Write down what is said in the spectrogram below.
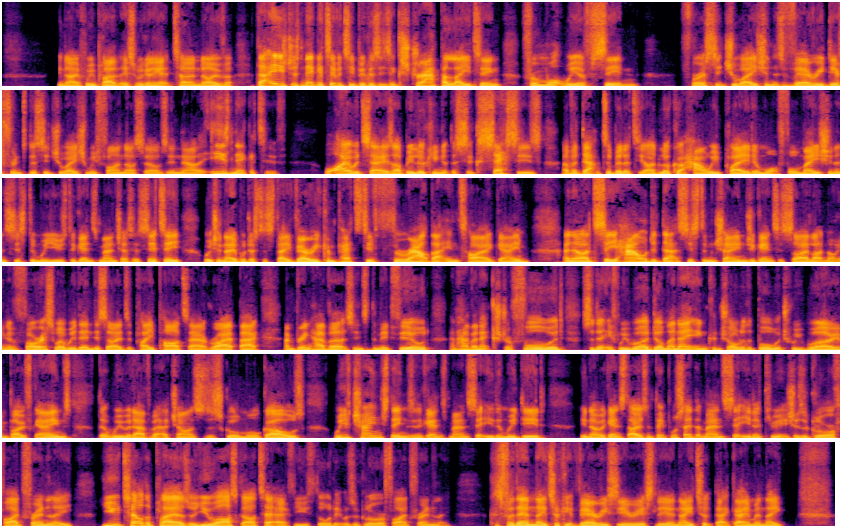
you know, if we play this, we're going to get turned over. That is just negativity because it's extrapolating from what we have seen for a situation that's very different to the situation we find ourselves in now. It is negative. What I would say is I'd be looking at the successes of adaptability. I'd look at how we played and what formation and system we used against Manchester City, which enabled us to stay very competitive throughout that entire game. And then I'd see how did that system change against a side like Nottingham Forest, where we then decided to play Partey at right back and bring Havertz into the midfield and have an extra forward, so that if we were dominating control of the ball, which we were in both games, that we would have better chances to score more goals. We've changed things against Man City than we did you know, against those. And people say that Man City, and the community is a glorified friendly. You tell the players or you ask Arteta if you thought it was a glorified friendly. Because for them, they took it very seriously and they took that game and they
